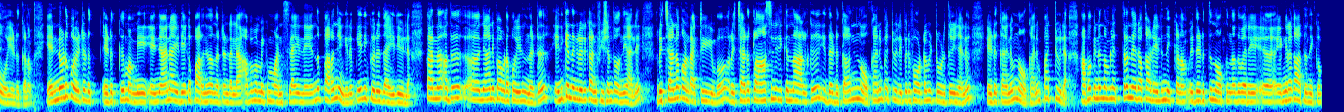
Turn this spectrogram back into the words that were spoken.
പോയി എടുക്കണം. എന്നോട് പോയിട്ട് എടു എടുക്ക് മമ്മി ഞാൻ ഐഡിയ ഒക്കെ പറഞ്ഞു തന്നിട്ടുണ്ടല്ലോ അപ്പോൾ മമ്മിക്ക് മനസ്സിലായില്ലേ എന്ന് പറഞ്ഞെങ്കിലും എനിക്കൊരു ധൈര്യമില്ല. കാരണം അത് ഞാനിപ്പോൾ അവിടെ പോയി നിന്നിട്ട് എനിക്കെന്തെങ്കിലും ഒരു കൺഫ്യൂഷൻ തോന്നിയാൽ റിച്ചാർഡിനെ കോണ്ടാക്ട് ചെയ്യുമ്പോൾ റിച്ചാർഡ് ക്ലാസ്സിലിരിക്കുന്ന ആൾക്ക് ഇതെടുക്കാനും നോക്കാനും പറ്റൂല. ഇപ്പോൾ ഒരു ഫോട്ടോ വിട്ടു കൊടുത്തു കഴിഞ്ഞാൽ എടുക്കാനും നോക്കാനും പറ്റൂല. അപ്പോൾ പിന്നെ നമ്മൾ എത്ര നേരം കടയിൽ നിൽക്കണം? ഇതെടുത്ത് നോക്കുന്നത് വരെ എങ്ങനെ കാത്തു നിൽക്കും?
